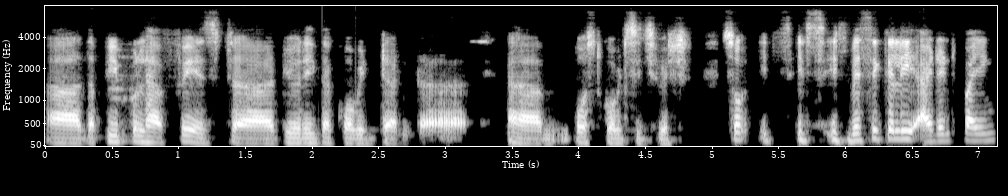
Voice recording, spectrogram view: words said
uh, the people have faced uh, during the covid and uh, um, post covid situation. So it's it's it's basically identifying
